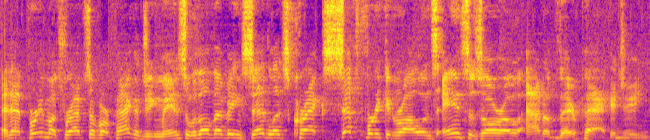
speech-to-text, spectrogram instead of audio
And that pretty much wraps up our packaging, man. So with all that being said, let's crack Seth freaking Rollins and Cesaro out of their packaging.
